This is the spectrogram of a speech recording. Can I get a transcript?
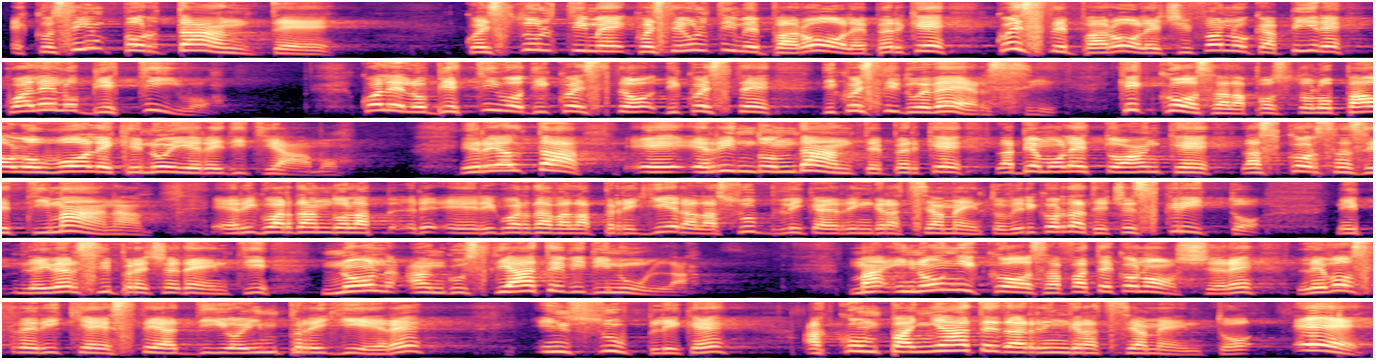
È così importante queste ultime parole perché queste parole ci fanno capire qual è l'obiettivo. Qual è l'obiettivo di, questo, di, queste, di questi due versi? Che cosa l'Apostolo Paolo vuole che noi ereditiamo? In realtà è, ridondante perché l'abbiamo letto anche la scorsa settimana e la, e riguardava la preghiera, la supplica e il ringraziamento. Vi ricordate c'è scritto nei, nei versi precedenti non angustiatevi di nulla, ma in ogni cosa fate conoscere le vostre richieste a Dio in preghiere, in suppliche, accompagnate dal ringraziamento e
